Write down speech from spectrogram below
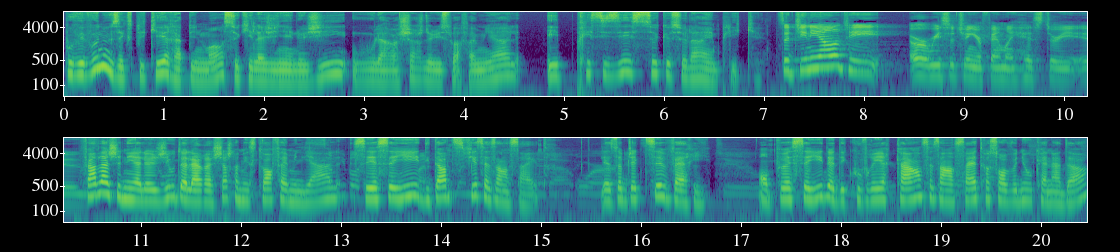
Pouvez-vous nous expliquer rapidement ce qu'est la généalogie ou la recherche de l'histoire familiale et préciser ce que cela implique? So genealogy or researching your family history is Faire de la généalogie ou de la recherche en histoire familiale, c'est essayer d'identifier ses ancêtres. Les objectifs varient. On peut essayer de découvrir quand ses ancêtres sont venus au Canada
